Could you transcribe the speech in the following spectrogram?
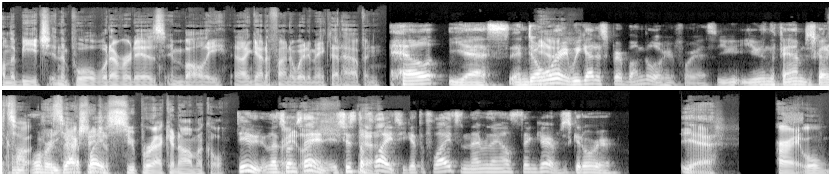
on the beach, in the pool, whatever it is, in Bali, I got to find a way to make that happen. Hell yes. And don't Yeah. worry, we got a spare bungalow here for you. So you, you and the fam just got to come all- over. You it's got a actually place. just super economical. Dude, that's what I'm saying. like, it's just the yeah. flights. You get the flights and everything else taken care of. Just get over here. Yeah. All right. Well,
